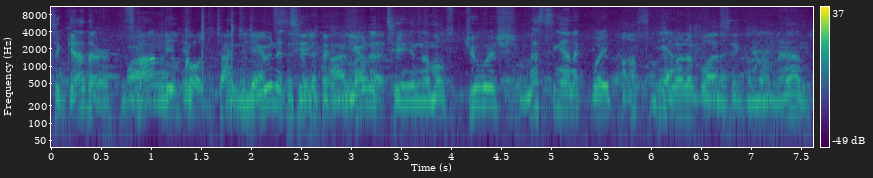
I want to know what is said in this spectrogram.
together. Zman Milkod, time to in dance. unity, in love it. unity, in the most Jewish messianic way possible. Yeah. What a blessing. Amen.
